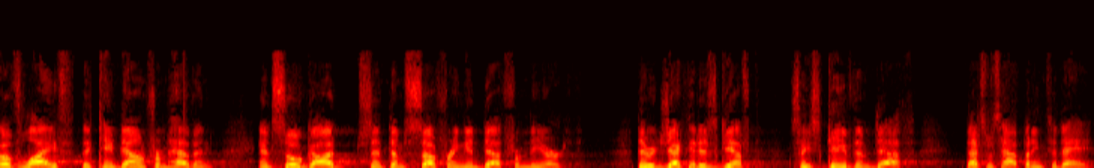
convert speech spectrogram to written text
of life that came down from heaven, and so God sent them suffering and death from the earth. They rejected his gift, so he gave them death. That's what's happening today.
